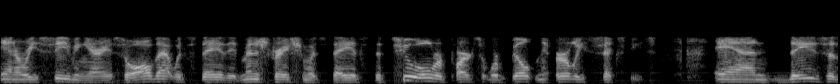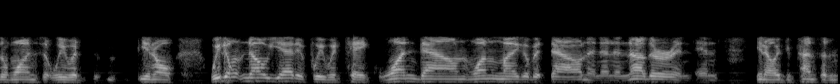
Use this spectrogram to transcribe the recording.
and a receiving area. So all that would stay. The administration would stay. It's the two older parts that were built in the early 60s. And these are the ones that we would, you know, we don't know yet if we would take one down, one leg of it down and then another. And, and, you know, it depends on,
